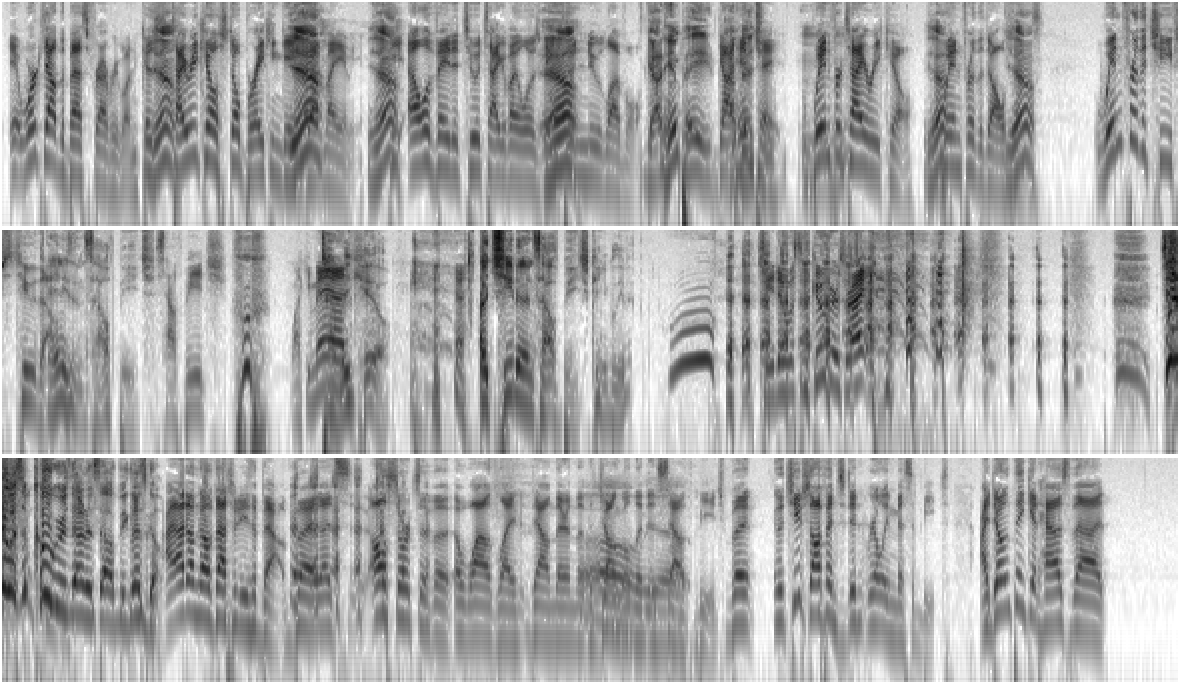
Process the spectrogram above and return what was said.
It worked out the best for everyone because Yeah. Tyreek Hill is still breaking games Yeah. out of Miami. Yeah. he elevated to Tua Tagovailoa's game Yeah. to a new level. Got him paid. Got I him you. paid. Mm-hmm. Win for Tyreek Hill. Yeah. Win for the Dolphins. Yeah. Win for the Chiefs too, though. And he's in South Beach. South Beach, Whew. lucky man. Tyreek Hill. a cheetah in South Beach. Can you believe it? Cheetah with some Cougars, right? Cheetah with some cougars down in South Beach. Let's go. I I don't know if that's what he's about, but that's all sorts of a, a wildlife down there in the, the jungle Oh, that is yeah. South Beach. But the Chiefs' offense didn't really miss a beat. I don't think it has that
